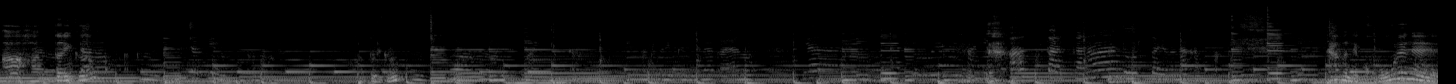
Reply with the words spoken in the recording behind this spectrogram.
さあ服部く？分ねこれね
